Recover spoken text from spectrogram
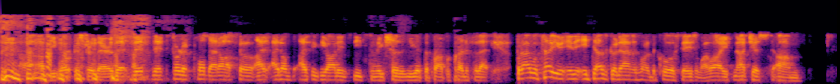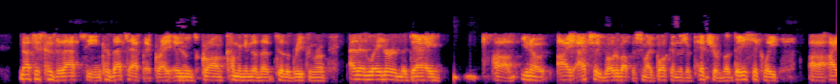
uh, of the orchestra there that, that that sort of pulled that off. So I, I don't I think the audience needs to make sure that you get the proper credit for that. But I will tell you, it, it does go down as one of the coolest days of my life. Not just um, not just because of that scene, because that's epic, right? It was Gronk coming into the to the briefing room, and then later in the day, um, you know, I actually wrote about this in my book, and there's a picture. But basically, uh, I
